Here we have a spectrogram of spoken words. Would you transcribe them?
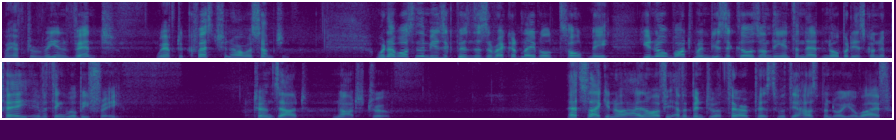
we have to reinvent, we have to question our assumption. When I was in the music business, the record label told me, you know what, when music goes on the internet, nobody is going to pay, everything will be free. Turns out, not true. That's like, you know, I don't know if you've ever been to a therapist with your husband or your wife,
